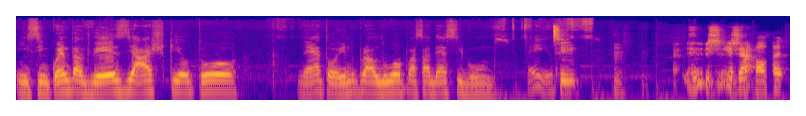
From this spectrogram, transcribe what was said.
em 50 vezes e acho que eu tô né? Tô indo pra lua passar 10 segundos. É isso. Sim. Já... Essa, falta,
